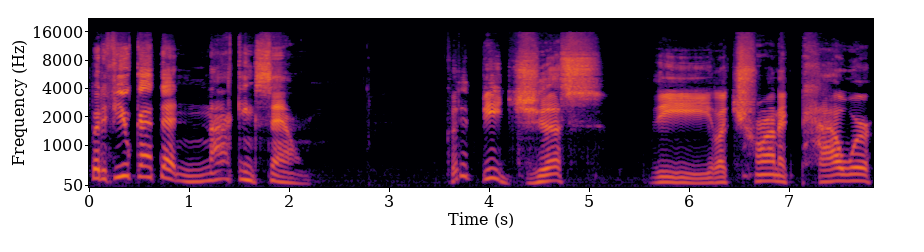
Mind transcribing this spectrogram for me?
But if you got that knocking sound, could it be just the electronic power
